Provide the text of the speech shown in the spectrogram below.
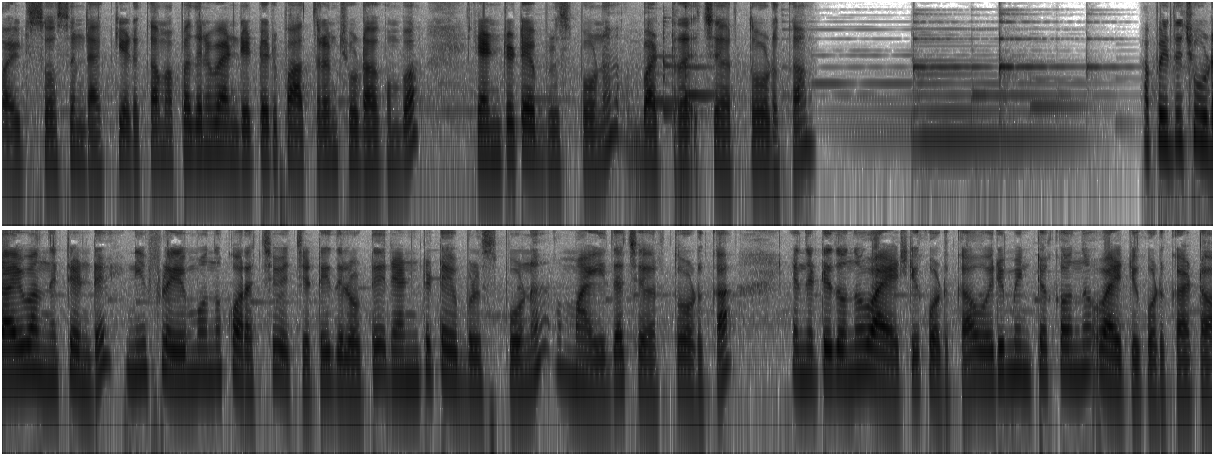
വൈറ്റ് സോസ് ഉണ്ടാക്കിയെടുക്കാം. അപ്പോൾ അതിന് വേണ്ടിയിട്ട് ഒരു പാത്രം ചൂടാകുമ്പോൾ രണ്ട് ടേബിൾ സ്പൂണ് ബട്ടർ ചേർത്ത് കൊടുക്കാം. അപ്പോൾ ഇത് ചൂടായി വന്നിട്ടുണ്ട്. ഇനി ഫ്ലെയിം ഒന്ന് കുറച്ച് വെച്ചിട്ട് ഇതിലോട്ട് രണ്ട് ടേബിൾ സ്പൂണ് മൈദ ചേർത്ത് കൊടുക്കുക. എന്നിട്ട് ഇതൊന്ന് വഴറ്റി കൊടുക്കുക. ഒരു മിനിറ്റൊക്കെ ഒന്ന് വഴറ്റി കൊടുക്കുക കേട്ടോ.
